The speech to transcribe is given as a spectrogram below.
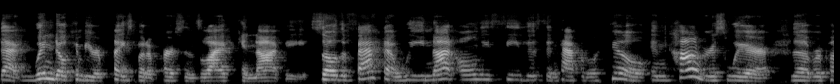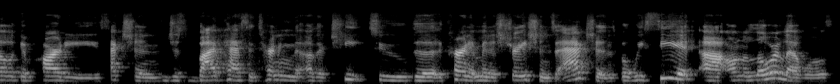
that window can be replaced but a person's life cannot be so the fact that we not only see this in capitol hill in congress where the Republican Party's action just bypassing, turning the other cheek to the current administration's actions, but we see it uh, on the lower levels,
